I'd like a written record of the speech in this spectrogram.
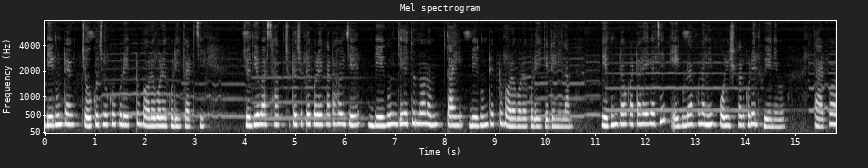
বেগুনটা চৌকো চৌকো করে একটু বড় বড় করেই কাটছি। যদিও বা শাক ছোটো ছোটো করে কাটা হয় যে, বেগুন যেহেতু নরম, তাই বেগুনটা একটু বড় বড় করেই কেটে নিলাম। বেগুনটাও কাটা হয়ে গেছে, এগুলো এখন আমি পরিষ্কার করে ধুয়ে নেব। তারপর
